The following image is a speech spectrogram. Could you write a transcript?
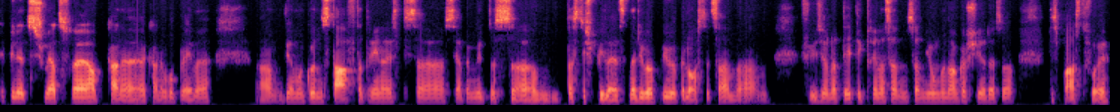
ich bin jetzt schmerzfrei, habe keine, keine Probleme. Ähm, wir haben einen guten Staff. Der Trainer ist äh, sehr bemüht, dass, dass die Spieler jetzt nicht über, überbelastet sind. Physio- und Athletiktrainer sind, sind jung und engagiert, also das passt voll.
